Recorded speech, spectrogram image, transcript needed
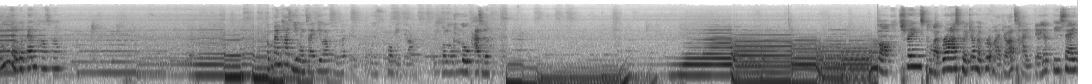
咁有個 band pass 啦，咁 band pass 易控制啲啦，咧會方便啲啦，個 low low pass 啦。個 strings 同埋 brass 佢將佢 group 埋咗一齊嘅一啲聲，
